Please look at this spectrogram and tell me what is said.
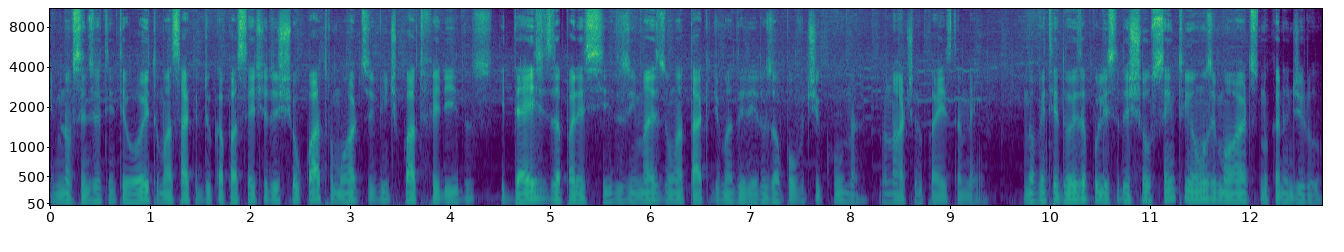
Em 1988, o massacre do Capacete deixou quatro mortos e 24 feridos e 10 desaparecidos em mais um ataque de madeireiros ao povo ticuna, no norte do país também. Em 92, a polícia deixou 111 mortos no Carandiru.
